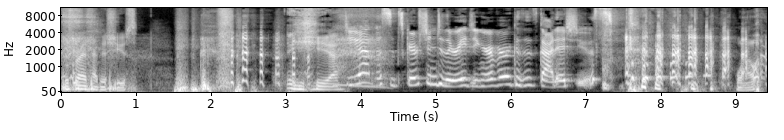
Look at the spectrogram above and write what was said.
this ride had issues. Yeah. Do you have a subscription to the Raging River? Because it's got issues. Wow.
